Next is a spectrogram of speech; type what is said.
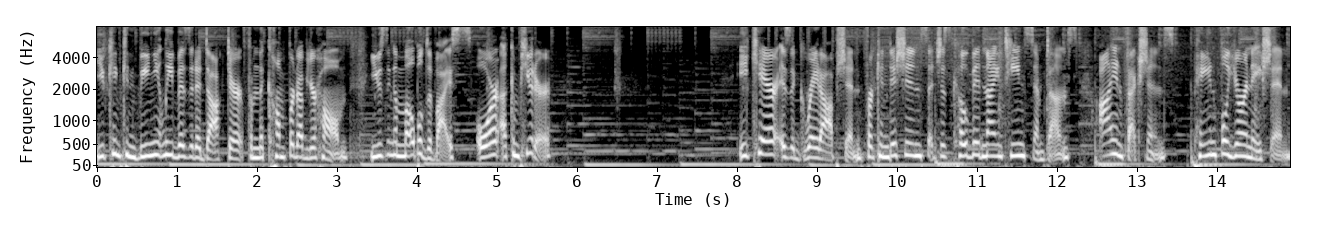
you can conveniently visit a doctor from the comfort of your home using a mobile device or a computer. eCare is a great option for conditions such as COVID 19 symptoms, eye infections, painful urination,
